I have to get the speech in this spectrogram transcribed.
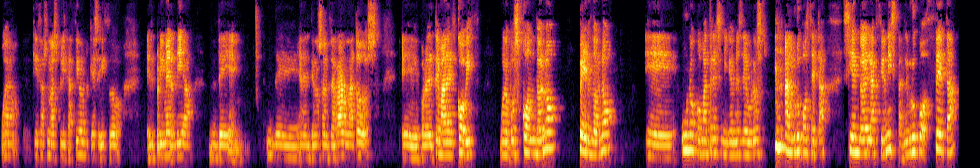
bueno, quizás una explicación que se hizo el primer día de, en el que nos encerraron a todos eh, por el tema del COVID, bueno, pues condonó, perdonó eh, 1,3 millones de euros al grupo Z, siendo el accionista. El grupo Z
